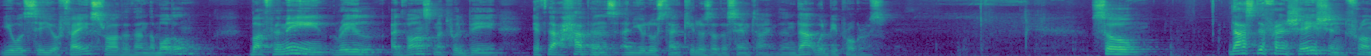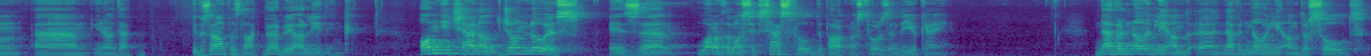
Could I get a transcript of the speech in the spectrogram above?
you will see your face rather than the model. But for me, real advancement will be if that happens and you lose 10 kilos at the same time, then that will be progress. So that's differentiation from um, you know, that examples like Burberry are leading. Omni-channel, John Lewis is um, one of the most successful department stores in the UK. Never knowingly, under, uh, never knowingly undersold.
